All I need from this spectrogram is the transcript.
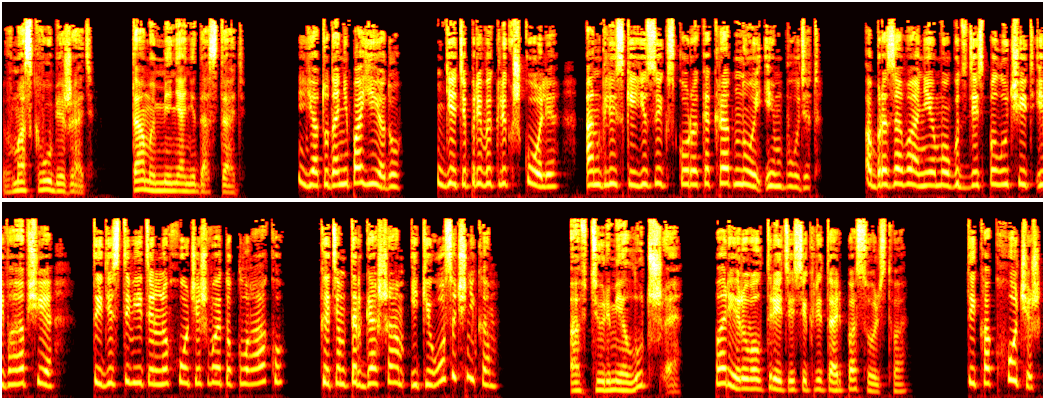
«В Москву бежать. Там им меня не достать». «Я туда не поеду. Дети привыкли к школе. Английский язык скоро как родной им будет. Образование могут здесь получить и вообще, ты действительно хочешь в эту клаку? К этим торгашам и киосочникам?» «А в тюрьме лучше?» — парировал третий секретарь посольства. «Ты как хочешь,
